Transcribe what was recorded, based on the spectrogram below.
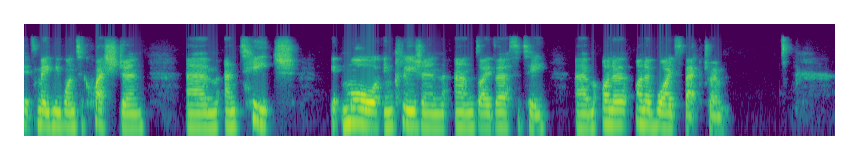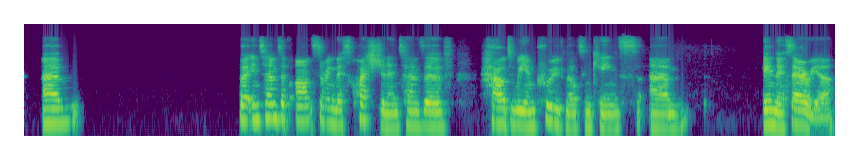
it's made me want to question um, and teach more inclusion and diversity um, on, a, on a wide spectrum. Um, but in terms of answering this question, in terms of how do we improve Milton Keynes um, in this area,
